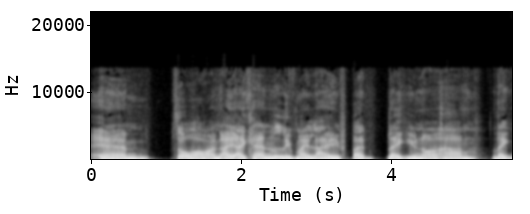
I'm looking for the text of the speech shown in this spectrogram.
and so on. I I can live my life, but like you know, um, like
